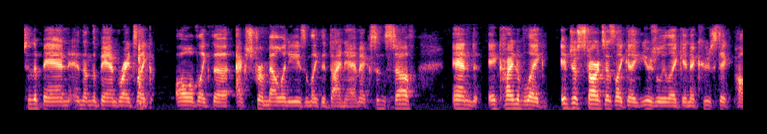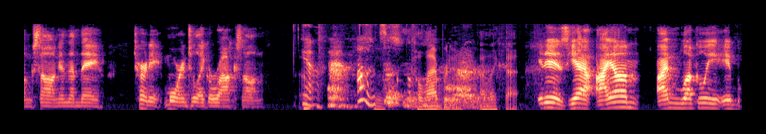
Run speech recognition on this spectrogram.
to the band and then the band writes like all of like the extra melodies and like the dynamics and stuff and it kind of like it just starts as like a usually like an acoustic punk song and then they turn it more into like a rock song Yeah. Oh, that's So it's collaborative. I like that. it is yeah i um i'm luckily able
